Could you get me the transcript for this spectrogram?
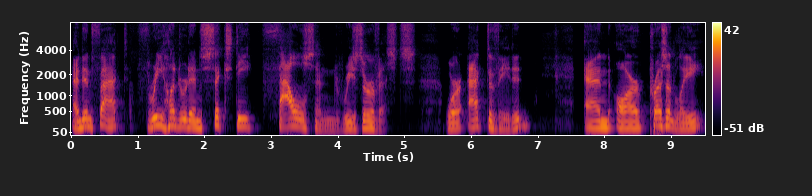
And in fact, 360,000 reservists were activated and are presently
